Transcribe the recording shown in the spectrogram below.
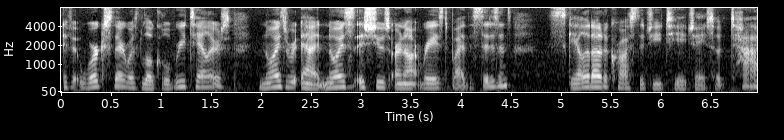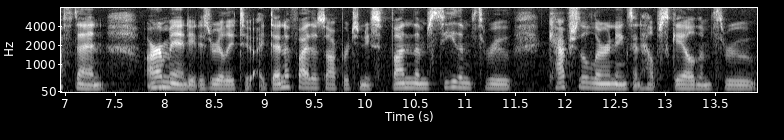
If it works there with local retailers, noise uh, noise issues are not raised by the citizens. scale it out across the GTHA. So TAF then, our mandate is really to identify those opportunities, fund them, see them through, capture the learnings, and help scale them through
